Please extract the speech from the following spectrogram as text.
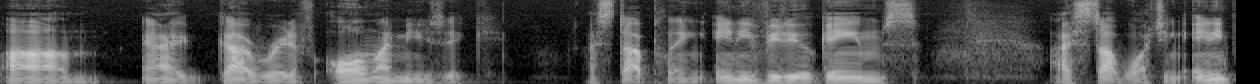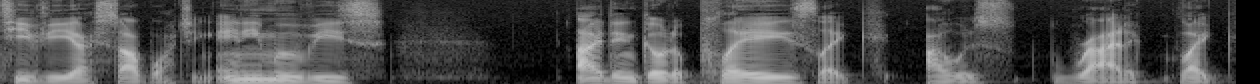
Um, and I got rid of all my music. I stopped playing any video games. I stopped watching any TV. I stopped watching any movies. I didn't go to plays. Like I was radical, like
